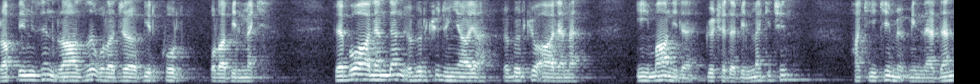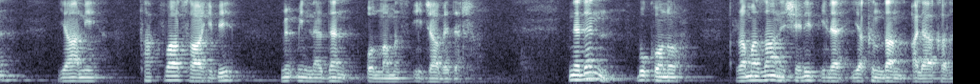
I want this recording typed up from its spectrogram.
Rabbimizin razı olacağı bir kul olabilmek ve bu alemden öbürkü dünyaya, öbürkü aleme iman ile göç edebilmek için hakiki müminlerden yani takva sahibi müminlerden olmamız icap eder. Neden bu konu Ramazan-ı Şerif ile yakından alakalı?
